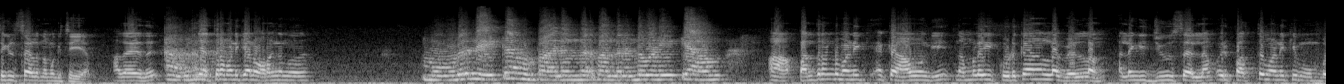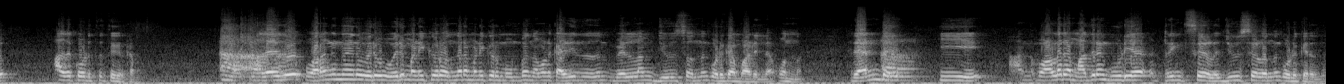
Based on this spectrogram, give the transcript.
ചികിത്സകൾ നമുക്ക് ചെയ്യാം. അതായത് കുഞ്ഞ് എത്ര മണിക്കാണ് ഉറങ്ങുന്നത്? മോൾ ലേറ്റ് ആവും പതിനൊന്ന് പന്ത്രണ്ട് മണിയൊക്കെ ആവും. ആ പന്ത്രണ്ട് മണിക്കൊക്കെ ആവുമെങ്കിൽ നമ്മൾ ഈ കൊടുക്കാനുള്ള വെള്ളം അല്ലെങ്കിൽ ജ്യൂസ് എല്ലാം ഒരു പത്ത് മണിക്ക് മുമ്പ് അത് കൊടുത്ത് തീർക്കണം. അതായത് ഉറങ്ങുന്നതിന് ഒരു ഒരു മണിക്കൂർ ഒന്നര മണിക്കൂർ മുമ്പ് നമ്മൾ കഴിയുന്നതും വെള്ളം ജ്യൂസ് ഒന്നും കൊടുക്കാൻ പാടില്ല. ഒന്ന്. രണ്ട് ഈ വളരെ മധുരം കൂടിയ ഡ്രിങ്ക്സുകൾ ജ്യൂസുകളൊന്നും കൊടുക്കരുത്.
